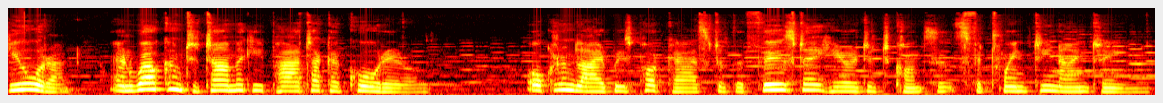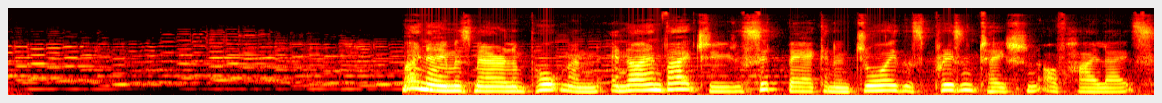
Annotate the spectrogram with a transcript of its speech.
Kia ora, and welcome to Tamaki Pātaka Kōrero, Auckland Library's podcast of the Thursday Heritage Concerts for 2019. My name is Marilyn Portman, and I invite you to sit back and enjoy this presentation of highlights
